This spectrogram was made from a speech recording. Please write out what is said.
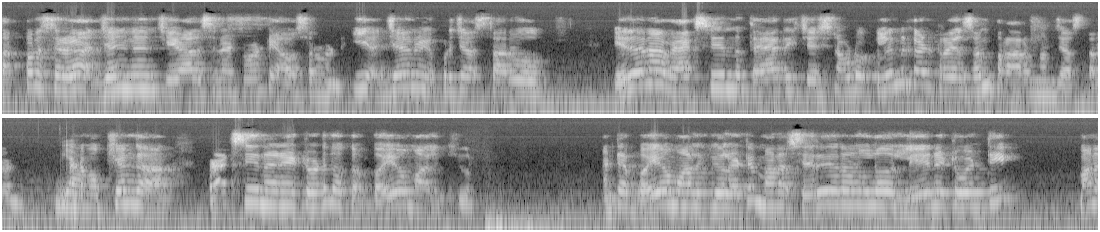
తప్పనిసరిగా అధ్యయనం చేయాల్సినటువంటి అవసరం అండి. ఈ అధ్యయనం ఎప్పుడు చేస్తారు? ఏదైనా వ్యాక్సిన్ తయారీ చేసినప్పుడు క్లినికల్ ట్రయల్స్ అని ప్రారంభం చేస్తారండి. అంటే ముఖ్యంగా వ్యాక్సిన్ అనేటువంటిది ఒక బయోమాలిక్యూల్. అంటే బయోమాలిక్యూల్ అంటే మన శరీరంలో లేనటువంటి మన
